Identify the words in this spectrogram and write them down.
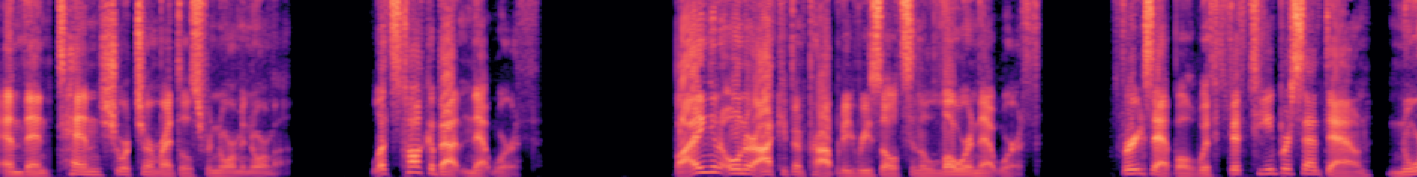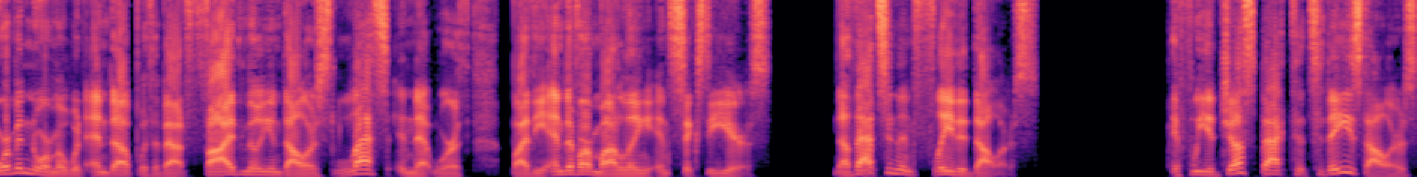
and then 10 short term rentals for Norm and Norma. Let's talk about net worth. Buying an owner occupant property results in a lower net worth. For example, with 15% down, Norm and Norma would end up with about $5 million less in net worth by the end of our modeling in 60 years. Now that's in inflated dollars. If we adjust back to today's dollars,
